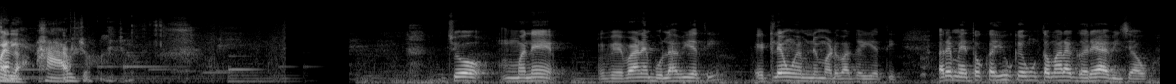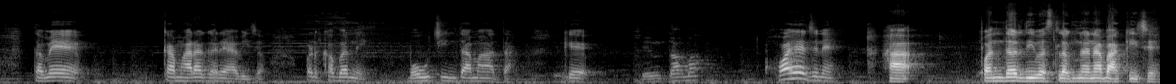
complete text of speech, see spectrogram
ચાલો હા આવજો આવજો. જો મને વેવાણે બોલાવી હતી એટલે હું એમને મળવા ગઈ હતી. અરે મેં તો કહ્યું કે હું તમારા ઘરે આવી જાઉં. તમે કા મારા ઘરે આવી જાઓ. પણ ખબર નહીં બહુ ચિંતામાં હતા કે ચિંતામાં? હોય જ ને. હા પંદર દિવસ લગ્નના બાકી છે.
